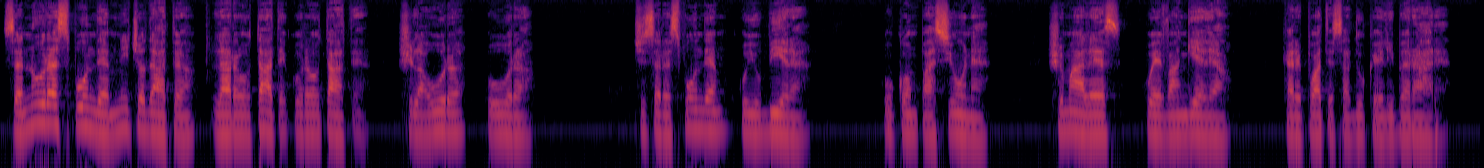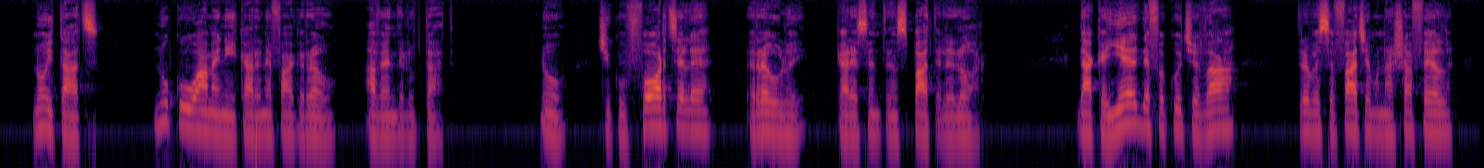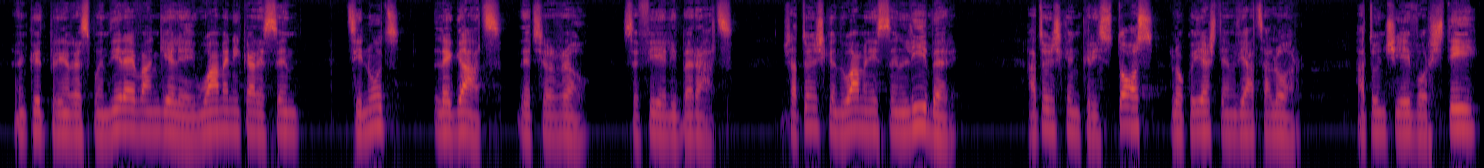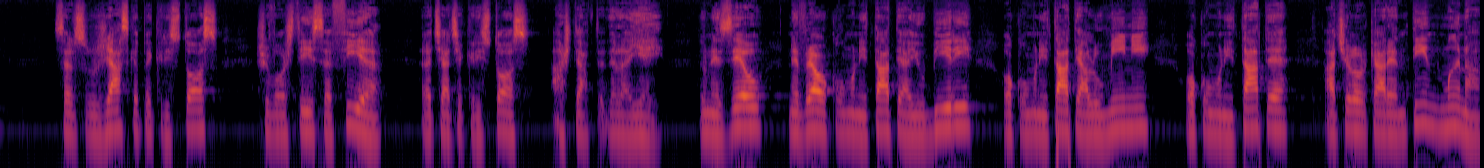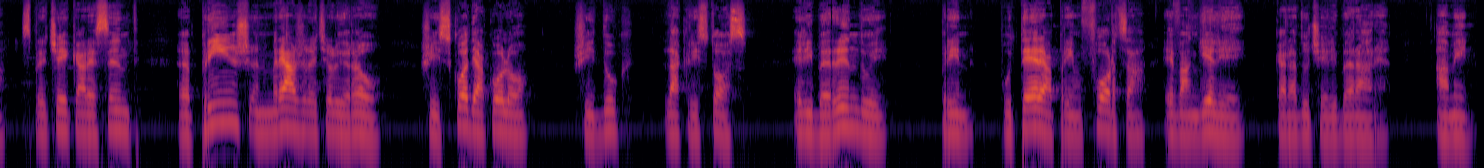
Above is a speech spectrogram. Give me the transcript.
să nu răspundem niciodată la răutate cu răutate și la ură cu ură, ci să răspundem cu iubire, cu compasiune și mai ales cu Evanghelia care poate să aducă eliberare. Nu uitați, nu cu oamenii care ne fac rău avem de luptat. Nu, ci cu forțele răului care sunt în spatele lor. Dacă e de făcut ceva, trebuie să facem în așa fel încât prin răspândirea Evangheliei, oamenii care sunt ținuți legați de cel rău, să fie eliberați. Și atunci când oamenii sunt liberi, atunci când Hristos locuiește în viața lor, atunci ei vor ști să-L slujească pe Hristos și vor ști să fie uh, ceea ce Hristos așteaptă de la ei. Dumnezeu ne vrea o comunitate a iubirii, o comunitate a luminii, o comunitate a celor care întind mâna spre cei care sunt uh, prinși în mreajele celui rău și îi scot de acolo și îi duc la Hristos, eliberându-i prin puterea, prin forța Evangheliei care aduce eliberare. Amin.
